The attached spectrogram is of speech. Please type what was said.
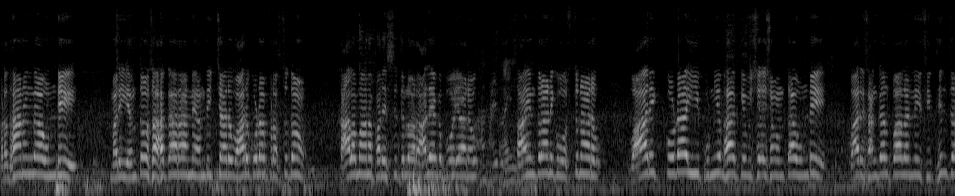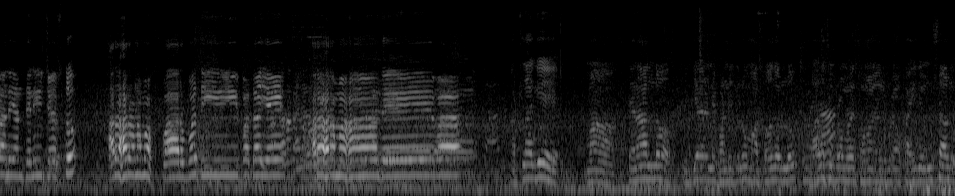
ప్రధానంగా ఉండి మరి ఎంతో సహకారాన్ని అందించారు. వారు కూడా ప్రస్తుతం కాలమాన పరిస్థితిలో రాలేకపోయారు. సాయంత్రానికి వస్తున్నారు. వారికి కూడా ఈ పుణ్యభాగ్య విశేషం అంతా ఉండి వారి సంకల్పాలన్నీ సిద్ధించాలి అని తెలియచేస్తూ హరహర నమ పార్వతీపతయే. హరహర మహాదేవ. అట్లాగే మా తెనాల్లో విద్యారణ్య పండితులు మా సోదరులు బాలసుబ్రహ్మణ్య స్వామి కూడా ఒక ఐదు నిమిషాలు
